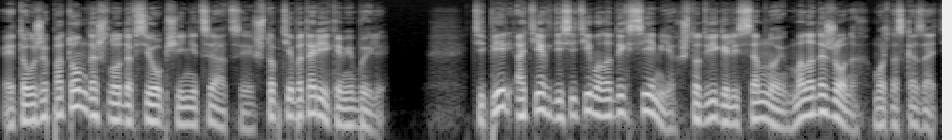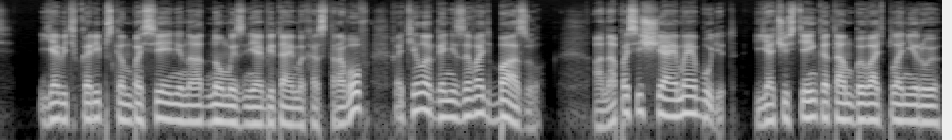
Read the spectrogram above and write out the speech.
Это уже потом дошло до всеобщей инициации, чтоб те батарейками были. Теперь о тех десяти молодых семьях, что двигались со мной, молодоженах, можно сказать. Я ведь в Карибском бассейне на одном из необитаемых островов хотел организовать базу, она посещаемая будет, Я частенько там бывать планирую,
